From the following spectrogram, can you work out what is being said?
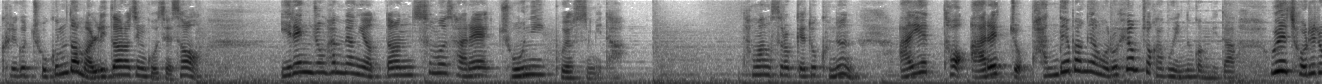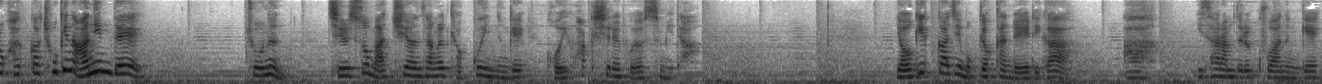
그리고 조금 더 멀리 떨어진 곳에서 일행 중 한 명이었던 스무 살의 존이 보였습니다. 당황스럽게도 그는 아예 더 아래쪽 반대 방향으로 헤엄쳐 가고 있는 겁니다. 왜 저리로 갈까? 저긴 아닌데. 존은 질소 마취 현상을 겪고 있는 게 거의 확실해 보였습니다. 여기까지 목격한 레리가 아, 이 사람들을 구하는 게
